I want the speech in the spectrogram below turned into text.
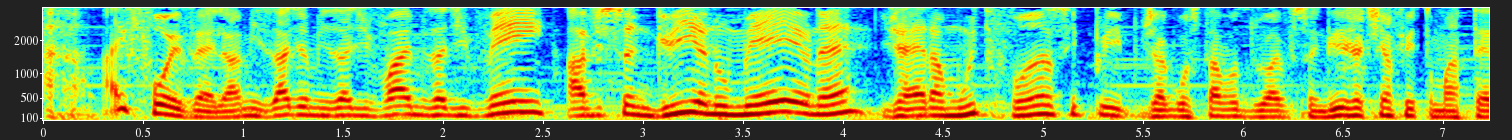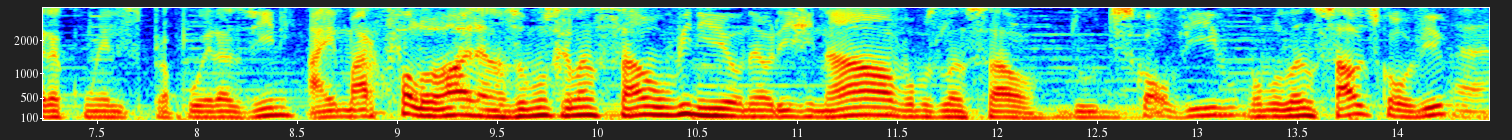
Aí foi, velho. Amizade, amizade vai, amizade vem. Ave Sangria no meio, né? Já era muito fã, sempre já gostava do Ave Sangria, já tinha feito matéria com eles pra Poeirazine. Aí Marco falou: Olha, nós vamos relançar o vinil, né? Original, vamos lançar o do disco ao vivo, vamos lançar o disco ao vivo. É.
